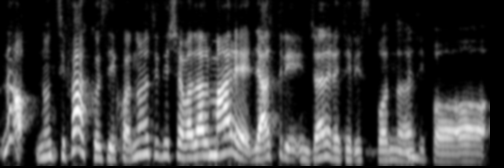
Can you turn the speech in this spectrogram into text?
No, non si fa così. Quando uno ti diceva dal mare, gli altri in genere ti rispondono mm. tipo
